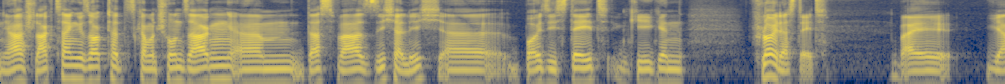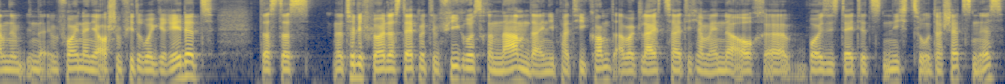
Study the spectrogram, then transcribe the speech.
ja, Schlagzeilen gesorgt hat, das kann man schon sagen. Ähm, das war sicherlich äh, Boise State gegen Florida State. Weil wir haben im, im Vorhinein ja auch schon viel darüber geredet, dass das natürlich Florida State mit dem viel größeren Namen da in die Partie kommt, aber gleichzeitig am Ende auch äh, Boise State jetzt nicht zu unterschätzen ist.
